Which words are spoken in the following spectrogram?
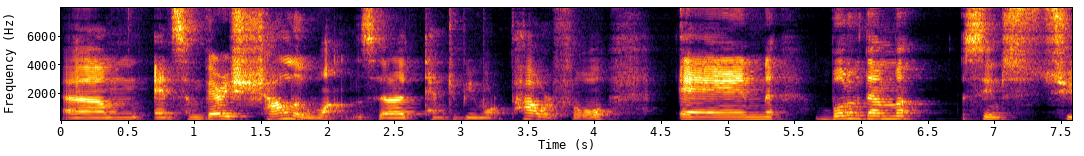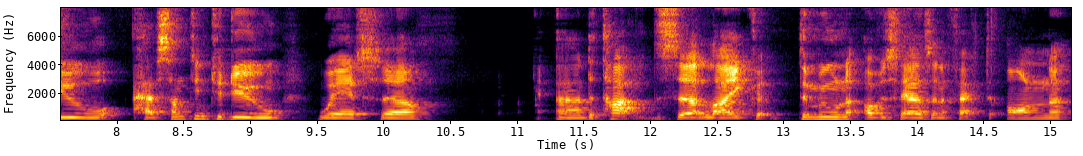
um, and some very shallow ones that tend to be more powerful. And both of them seems to have something to do with uh, uh, the tides. Uh, like the moon obviously has an effect on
